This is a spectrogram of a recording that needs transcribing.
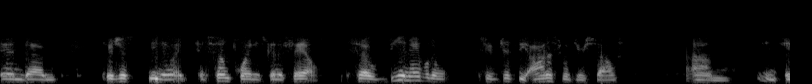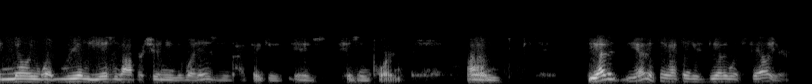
and um, you're just, you know, at, at some point it's going to fail. So being able to to just be honest with yourself um, in knowing what really is an opportunity and what isn't, I think is is, is important. Um, the other the other thing I think is dealing with failure.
